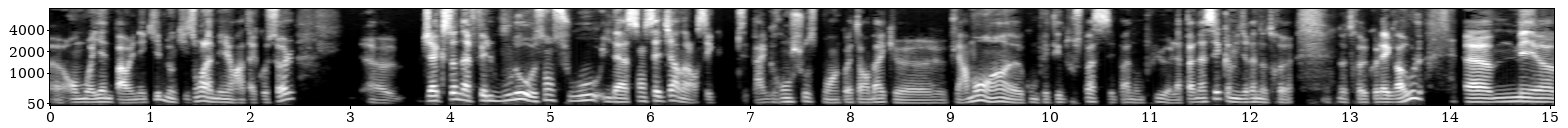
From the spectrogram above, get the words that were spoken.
en moyenne par une équipe. Donc ils ont la meilleure attaque au sol. Jackson a fait le boulot au sens où il a 107 yards. Alors c'est c'est pas grand chose pour un quarterback euh, clairement. Hein. Compléter 12 passes c'est pas non plus euh, la panacée comme dirait notre collègue Raoul. Euh, mais euh,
